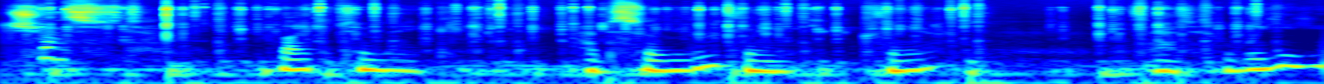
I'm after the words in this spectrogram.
just like to make absolutely clear that we,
